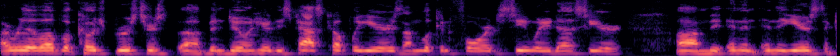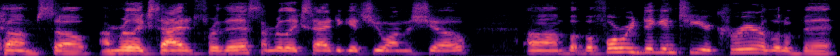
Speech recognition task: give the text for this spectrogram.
I really love what Coach Brewster's uh, been doing here these past couple years. I'm looking forward to seeing what he does here um, in, the, in the years to come. So I'm really excited for this. I'm really excited to get you on the show. Um, but before we dig into your career a little bit,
